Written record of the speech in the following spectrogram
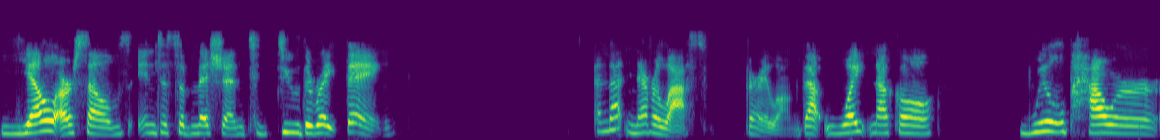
yell ourselves into submission to do the right thing. And that never lasts very long. That white knuckle willpower,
